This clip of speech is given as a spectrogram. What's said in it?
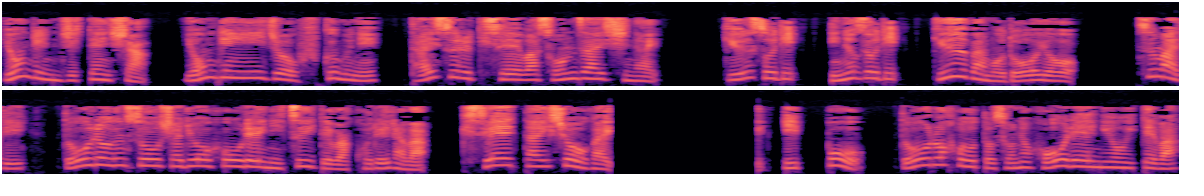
四輪自転車、四輪以上含むに対する規制は存在しない。牛反り、犬反り、牛馬も同様。つまり、道路運送車両法令についてはこれらは規制対象外。一方、道路法とその法令においては、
